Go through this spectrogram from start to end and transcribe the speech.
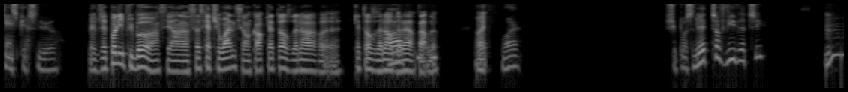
15 pièces l'heure. Mais vous n'êtes pas les plus bas. Hein. C'est en Saskatchewan, c'est encore 14 dollars 14 Ah. de l'heure par là. Ouais. Ouais. Je sais pas, ça doit être tough vivre là-dessus. Hmm.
